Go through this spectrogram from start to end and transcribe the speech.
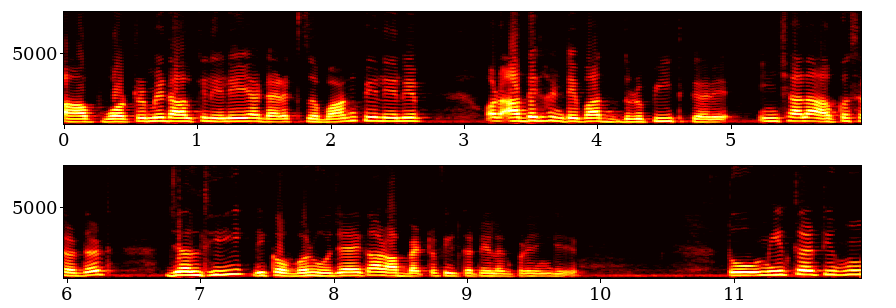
आप वाटर में डाल के ले लें या डायरेक्ट ज़बान पे ले लें और आधे घंटे बाद रिपीट करें। इनशाला आपका सर दर्द जल्द ही रिकवर हो जाएगा और आप बेटर फील करने लग पड़ेंगे। तो उम्मीद करती हूँ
